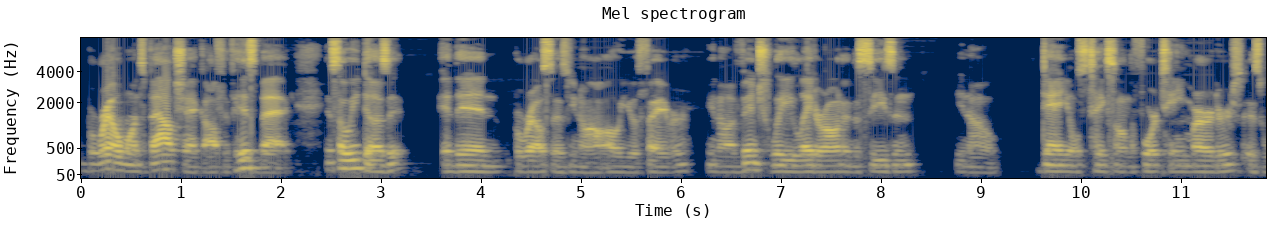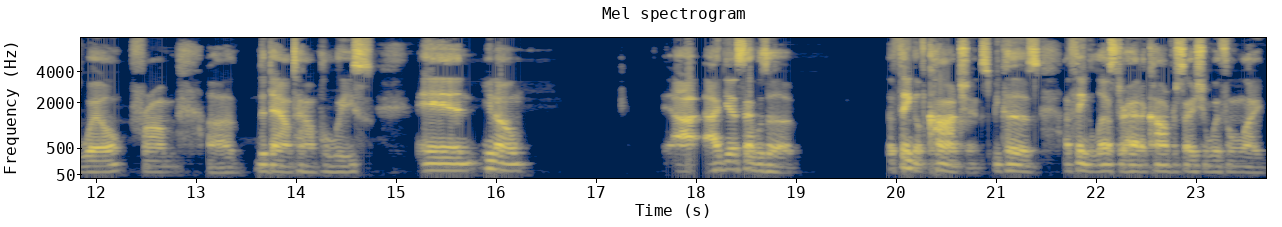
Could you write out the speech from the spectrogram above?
Burrell wants Valchek off of his back. And so he does it. And then Burrell says, you know, I'll owe you a favor. You know, eventually later on in the season, you know, Daniels takes on the 14 murders as well from uh, the downtown police. And, you know, I, I guess that was a, a thing of conscience because I think Lester had a conversation with him like,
